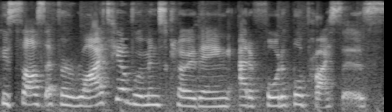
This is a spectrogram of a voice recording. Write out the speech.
who sells a variety of women's clothing at affordable prices.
